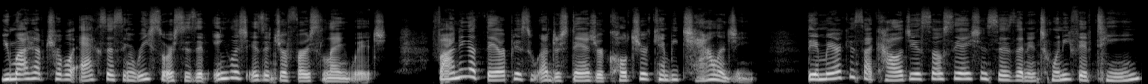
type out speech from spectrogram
You might have trouble accessing resources if English isn't your first language. Finding a therapist who understands your culture can be challenging. The American Psychology Association says that in 2015,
